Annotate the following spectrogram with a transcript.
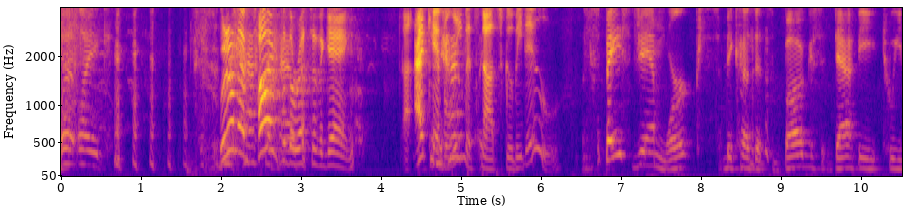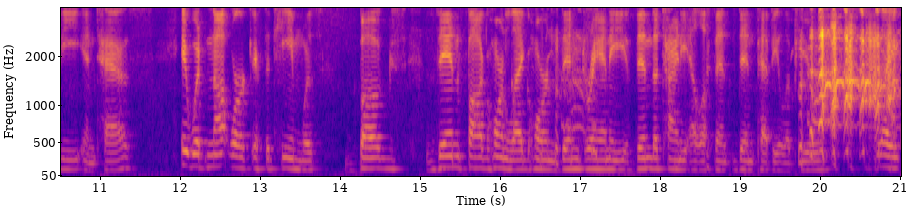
but like We don't have have time to for the rest of the gang. I, I can't have believe to- it's not Scooby Doo. Space Jam works because it's Bugs, Daffy, Tweety, and Taz. It would not work if the team was Bugs, then Foghorn Leghorn, then Granny, then the tiny elephant, then Pepe Le Pew. like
